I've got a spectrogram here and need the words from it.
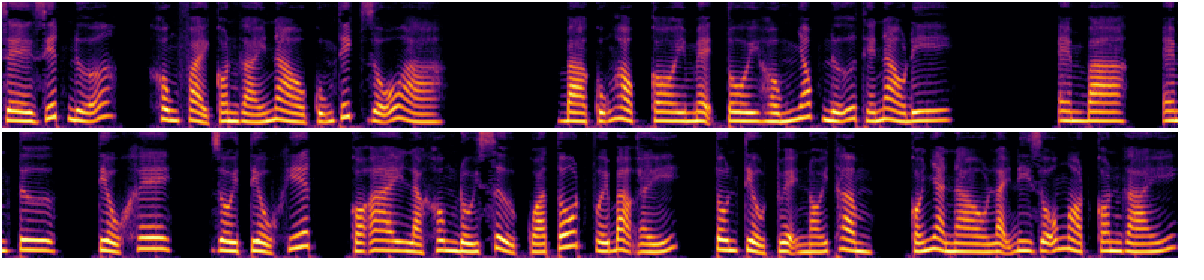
c giết nữa, không phải con gái nào cũng thích dỗ à. Bà cũng học coi mẹ tôi hống nhóc nữ thế nào đi. Em ba, em tư, tiểu khê, rồi tiểu khiết, có ai là không đối xử quá tốt với bà ấy, tôn tiểu tuệ nói thầm, có nhà nào lại đi dỗ ngọt con gái.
